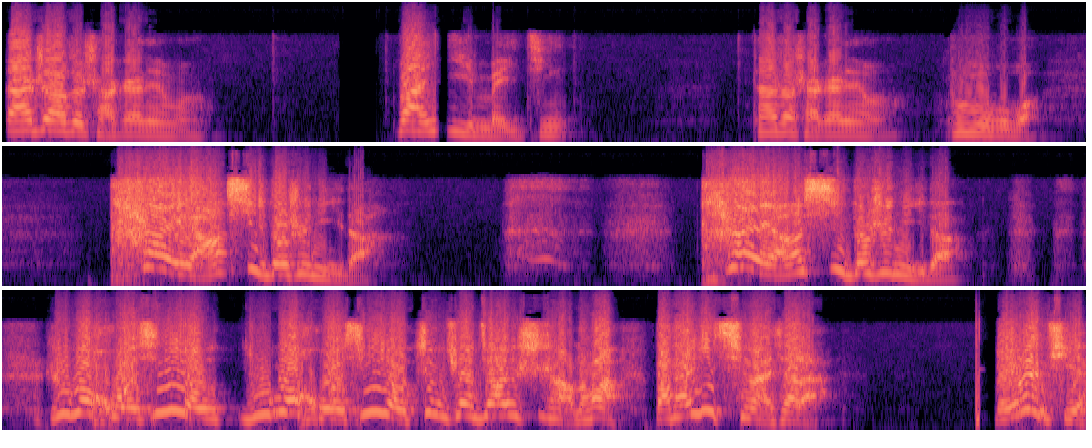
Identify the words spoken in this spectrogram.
大家知道这是啥概念吗？万亿美金，大家知道啥概念吗？不不不不，太阳系都是你的，太阳系都是你的。如果火星有，如果火星有证券交易市场的话，把它一起买下来，没问题，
